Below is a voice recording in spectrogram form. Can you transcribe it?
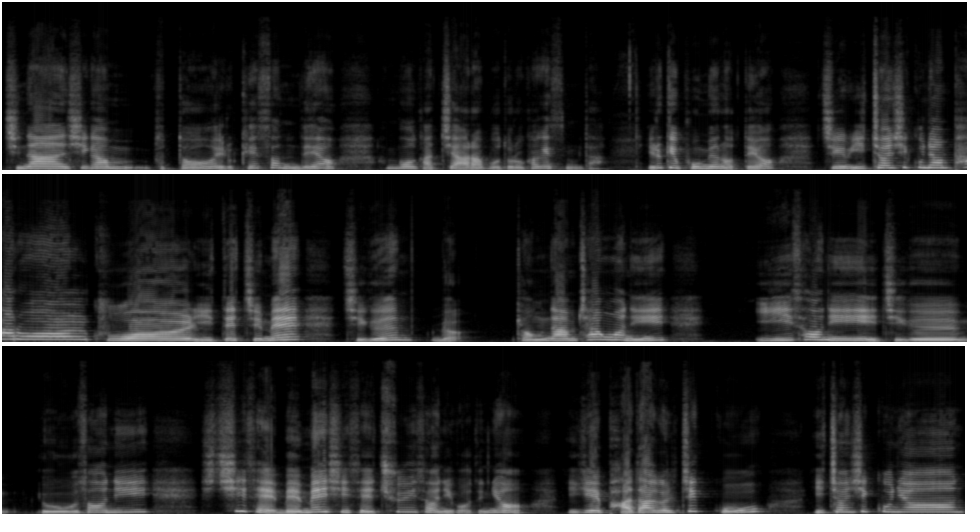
지난 시간부터 이렇게 했었는데요. 한번 같이 알아보도록 하겠습니다. 이렇게 보면 어때요? 지금 2019년 8월, 9월 이때쯤에 지금 경남 창원이 이 선이 지금 요 선이 시세, 매매 시세 추이선이거든요. 이게 바닥을 찍고 2019년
